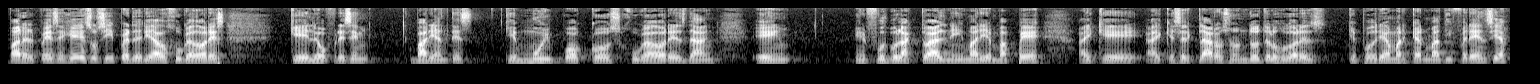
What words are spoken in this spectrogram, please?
para el PSG, eso sí, perdería dos jugadores que le ofrecen variantes que muy pocos jugadores dan en el fútbol actual. Neymar y Mbappé, hay que, hay que ser claros, son dos de los jugadores que podrían marcar más diferencia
